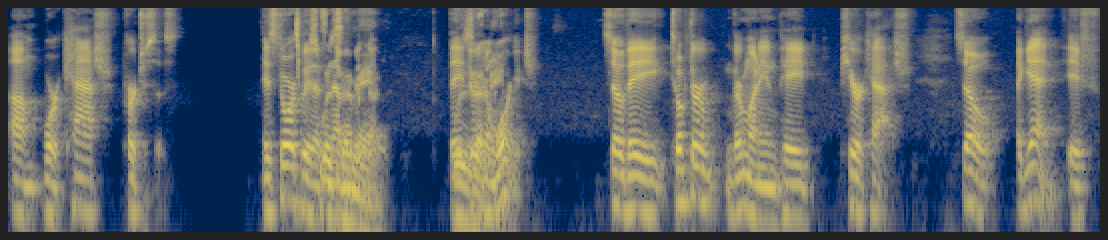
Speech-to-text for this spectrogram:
um, were cash purchases. Historically, that's never that been done. They, there's no mean? mortgage. So they took their, their money and paid pure cash. So again, if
